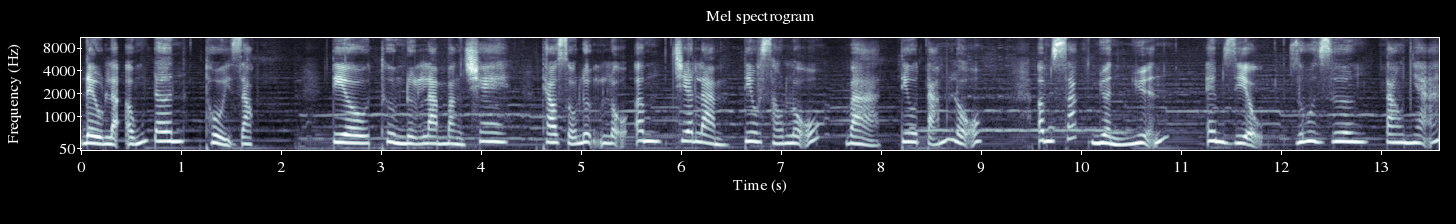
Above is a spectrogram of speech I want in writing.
đều là ống đơn thổi dọc. Tiêu thường được làm bằng tre, theo số lượng lỗ âm chia làm tiêu 6 lỗ và tiêu 8 lỗ. Âm sắc nhuần nhuyễn, êm dịu, du dương, tao nhã.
